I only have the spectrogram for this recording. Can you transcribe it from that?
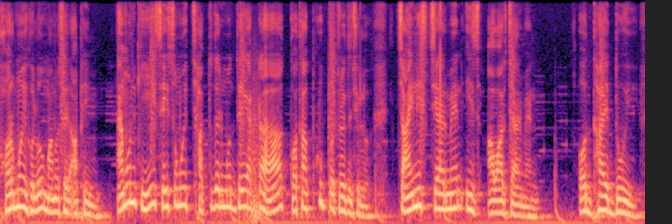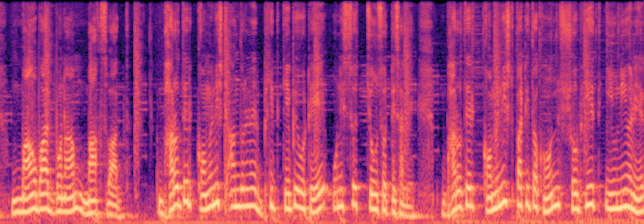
ধর্মই হলো মানুষের আফিম। এমনকি সেই সময় ছাত্রদের মধ্যে একটা কথা খুব প্রচলিত ছিল Chinese chairman is our chairman অধ্যায় দুই মাওবাদ বনাম মার্ক্সবাদ ভারতের কমিউনিস্ট আন্দোলনের ভিত কেঁপে ওঠে উনিশশো চৌষট্টি সালে। ভারতের কমিউনিস্ট পার্টি তখন সোভিয়েত ইউনিয়নের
